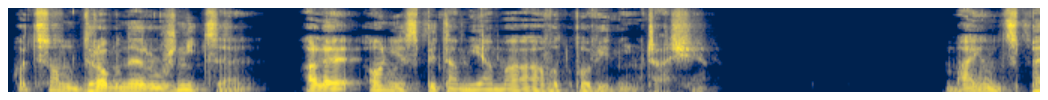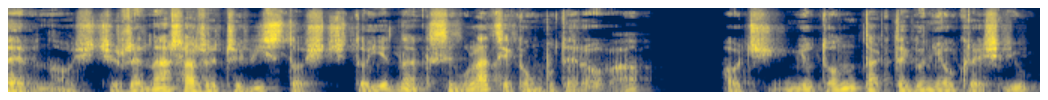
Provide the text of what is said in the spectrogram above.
Choć są drobne różnice, ale o nie spytam Jama w odpowiednim czasie. Mając pewność, że nasza rzeczywistość to jednak symulacja komputerowa, choć Newton tak tego nie określił,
